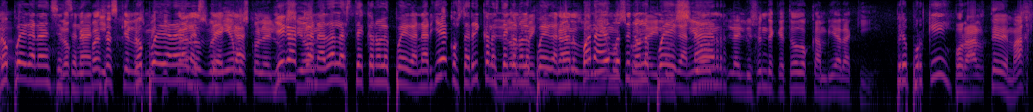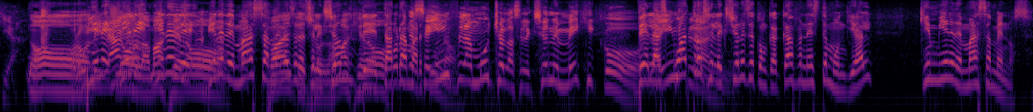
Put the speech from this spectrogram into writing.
No puede ganar en Lo que Cincinnati. pasa es que no los puede ganar en la Azteca. con la Llega a Canadá, la Azteca no le puede ganar. Llega a Costa Rica, la Azteca Los no le puede ganar. Van a Edmonton, no le puede ilusión- ganar. La ilusión de que todo cambiara aquí. ¿Pero por qué? Por arte de magia. No, Viene, viene- la magia viene de, no. viene de más a menos de la selección la magia de no. Tata Porque se Martino. infla mucho la selección en México. De La las cuatro selecciones de CONCACAF en este mundial, ¿quién viene de más a menos?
